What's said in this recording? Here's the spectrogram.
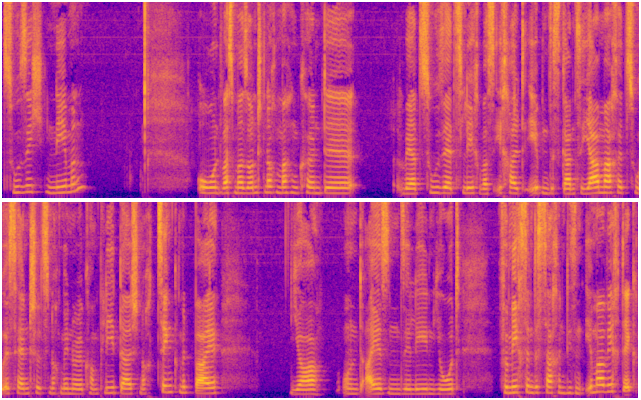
zu sich nehmen. Und was man sonst noch machen könnte, wäre zusätzlich, was ich halt eben das ganze Jahr mache, zu Essentials noch Mineral Complete, da ist noch Zink mit bei. Ja, und Eisen, Selen, Jod. Für mich sind es Sachen, die sind immer wichtig.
